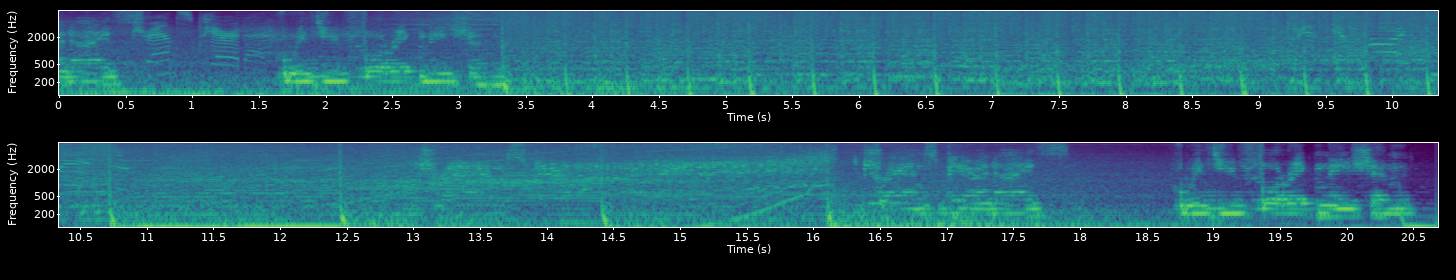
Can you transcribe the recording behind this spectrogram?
Paradise Trance Paradise. with Euphoric Nation. It's your boy Station. Trance Paradise. Trance Paradise with Euphoric Nation.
